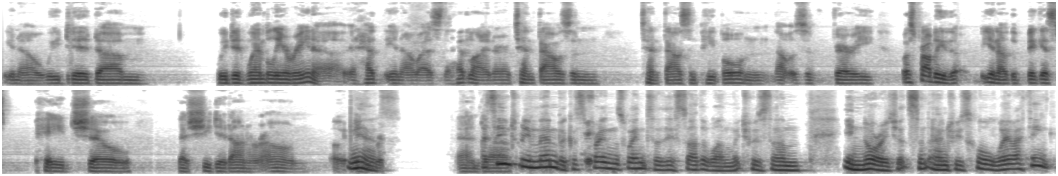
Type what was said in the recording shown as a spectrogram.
you know, we did um, we did Wembley Arena. It had you know as the headliner, 10,000 10,000 people, and that was a very was probably the you know the biggest paid show that she did on her own. uh. Yes. And I uh, seem to remember because friends went to this other one, which was um, in Norwich at St Andrew's Hall, where I think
